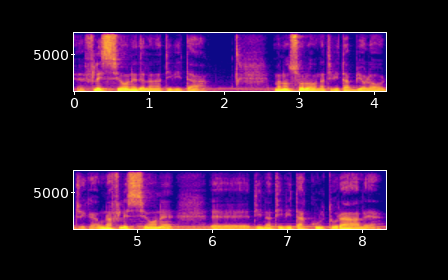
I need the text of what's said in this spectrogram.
eh, flessione della natività, ma non solo natività biologica, una flessione eh, di natività culturale,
